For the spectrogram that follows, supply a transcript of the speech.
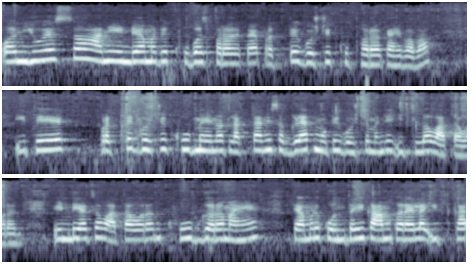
पण यू एसचं आणि इंडियामध्ये खूपच फरक आहे प्रत्येक गोष्टीत खूप फरक आहे बाबा. इथे प्रत्येक गोष्टीत खूप मेहनत लागतं आणि सगळ्यात मोठी गोष्ट म्हणजे इथलं वातावरण. इंडियाचं वातावरण खूप गरम आहे त्यामुळे कोणतंही काम करायला इतका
